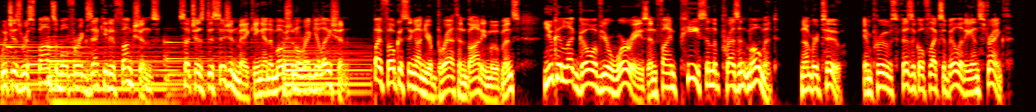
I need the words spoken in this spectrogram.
which is responsible for executive functions, such as decision-making and emotional regulation. By focusing on your breath and body movements, you can let go of your worries and find peace in the present moment. Number two, improves physical flexibility and strength.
